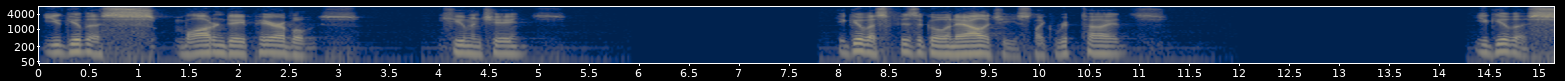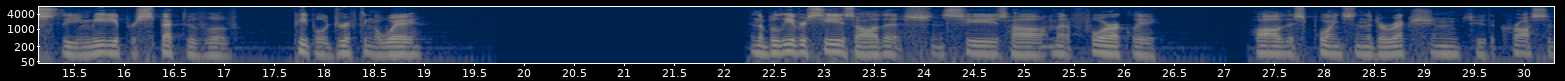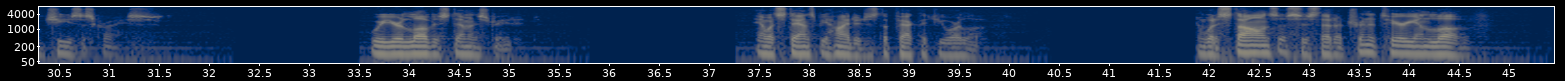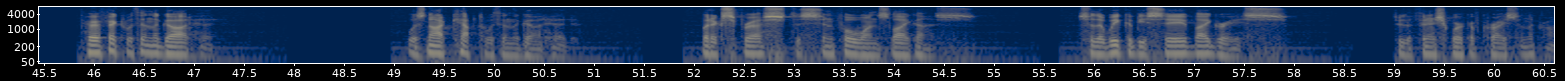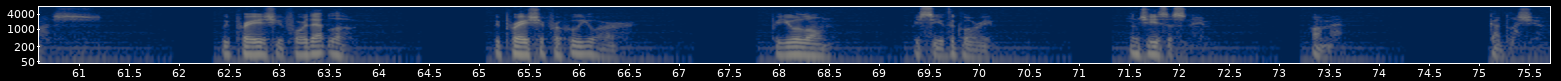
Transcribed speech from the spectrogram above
You give us modern day parables, human chains. You give us physical analogies like riptides. You give us the immediate perspective of people drifting away. And the believer sees all this and sees how metaphorically all of this points in the direction to the cross of Jesus Christ, where your love is demonstrated. And what stands behind it is the fact that you are loved. And what astounds us is that a Trinitarian love, perfect within the Godhead, was not kept within the Godhead but expressed to sinful ones like us, so that we could be saved by grace through the finished work of Christ on the cross. We praise you for that love. We praise you for who you are. For you alone receive the glory. In Jesus' name, amen. God bless you.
